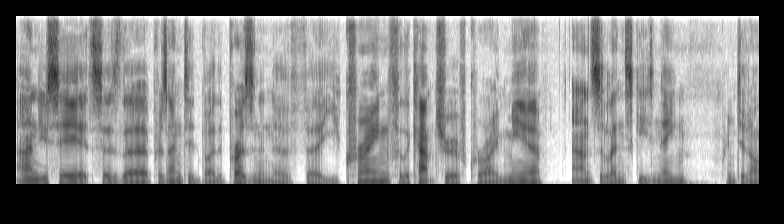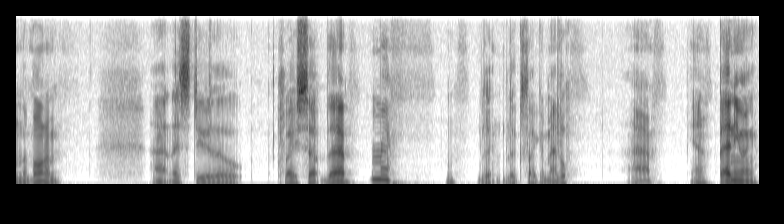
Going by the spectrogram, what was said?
And you see, it says they're presented by the president of uh, Ukraine for the capture of Crimea and Zelensky's name printed on the bottom. Uh, let's do a little close up there. Look, looks like a medal. Uh, yeah, but anyway,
